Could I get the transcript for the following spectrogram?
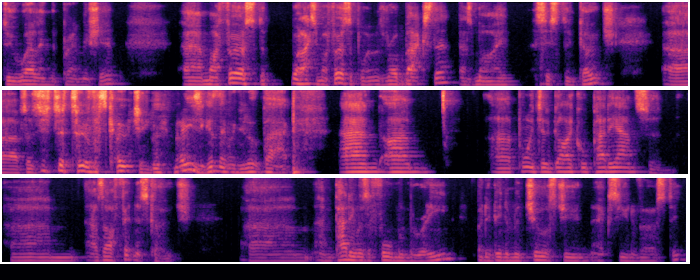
do well in the Premiership. Um, my first, well, actually, my first appointment was Rob Baxter as my assistant coach. Uh, so it's just, just two of us coaching. Amazing, isn't it, when you look back? And um, uh, appointed a guy called Paddy Anson um, as our fitness coach. Um, and Paddy was a former Marine, but had been a mature student ex university.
